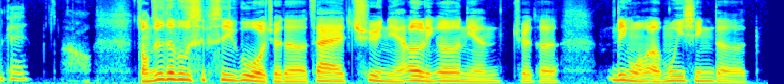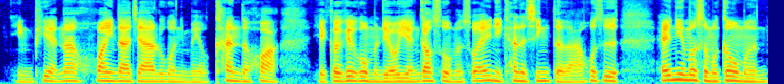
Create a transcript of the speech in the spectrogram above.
OK，好，总之，这部是是一部我觉得在去年二零二二年觉得令我耳目一新的影片。那欢迎大家，如果你们有看的话，也可以给我们留言，告诉我们说，哎，你看的心得啊，或是哎，你有没有什么跟我们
